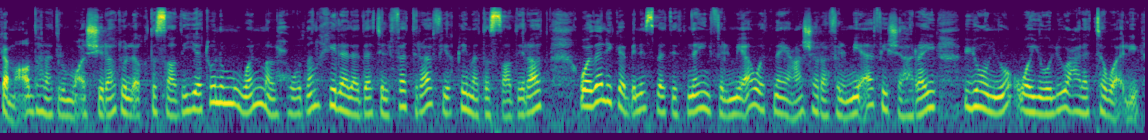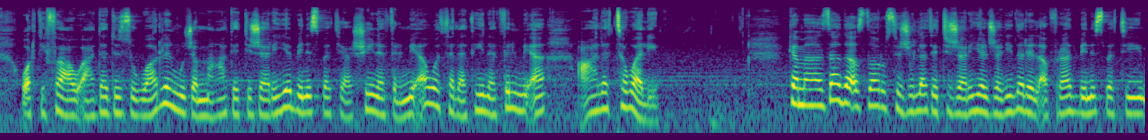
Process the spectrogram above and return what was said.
كما أظهرت المؤشرات الاقتصادية نموا ملحوظا خلال ذات الفترة في قيمة الصادرات وذلك بنسبة 2% و12% في شهري يونيو ويوليو على التوالي. وارتفاع أعداد الزوار للمجمعات التجارية بنسبة 20% و30% على التوالي. كما زاد إصدار السجلات التجارية الجديدة للأفراد بنسبة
